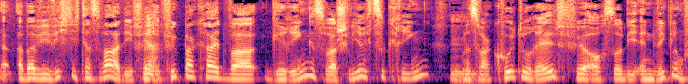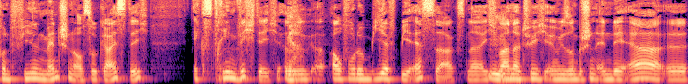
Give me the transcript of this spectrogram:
kaufen. aber wie wichtig das war. Die Verfügbarkeit war gering, es war schwierig zu kriegen Mhm. und es war kulturell für auch so die Entwicklung von vielen Menschen, auch so geistig, extrem wichtig. Also auch wo du BFBS sagst. Ne? Ich Mhm. war natürlich irgendwie so ein bisschen NDR äh,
